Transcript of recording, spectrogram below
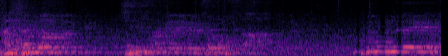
다시 한번 심사위원회를. 문재인 대통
